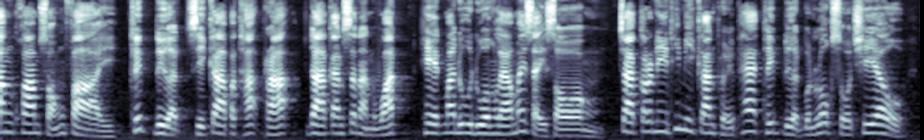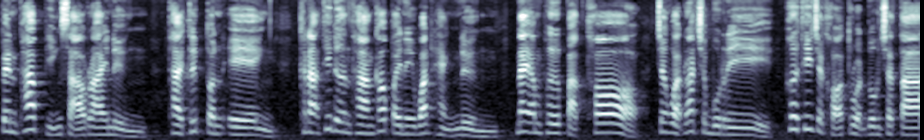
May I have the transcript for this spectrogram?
ฟังความสองฝ่าย คลิปเดือดสีกาปะทะพระ ด่ากันสนั่นวัด เหตุมาดูดวงแล้วไม่ใส่ซอง จากกรณีที่มีการเผยแพร่คลิปเดือดบนโลกโซเชียล เป็นภาพหญิงสาวรายหนึ่ง ถ่ายคลิปตนเอง ขณะที่เดินทางเข้าไปในวัดแห่งหนึ่ง ในอำเภอปากท่อ จังหวัดราชบุรี เพื่อที่จะขอตรวจดวงชะตา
